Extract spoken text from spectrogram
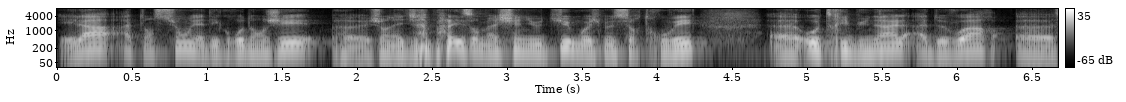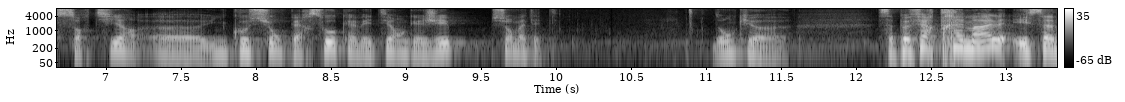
Et là, attention, il y a des gros dangers. Euh, j'en ai déjà parlé sur ma chaîne YouTube. Moi, je me suis retrouvé euh, au tribunal à devoir euh, sortir une caution perso qui avait été engagée sur ma tête. Donc, ça peut faire très mal et ça,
